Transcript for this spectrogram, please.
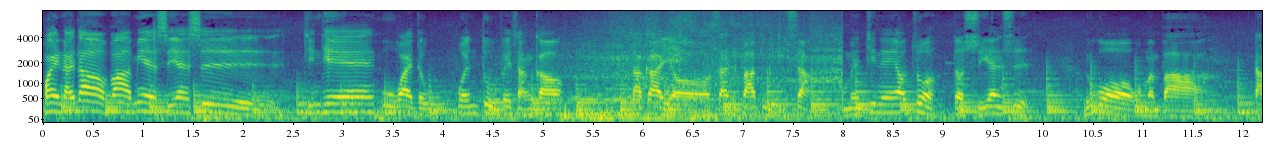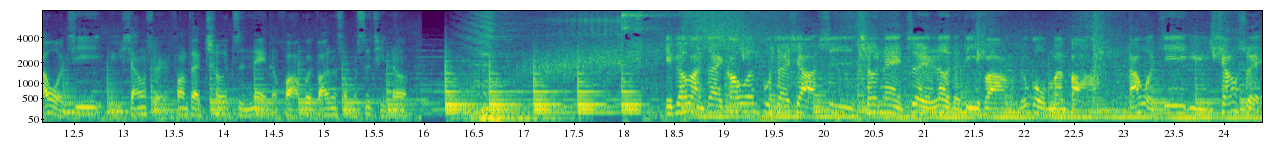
欢迎来到法尔面实验室。今天户外的温度非常高，大概有三十八度以上。我们今天要做的实验是，如果我们把打火机与香水放在车子内的话，会发生什么事情呢？仪表板在高温曝晒下是车内最热的地方。如果我们把打火机与香水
